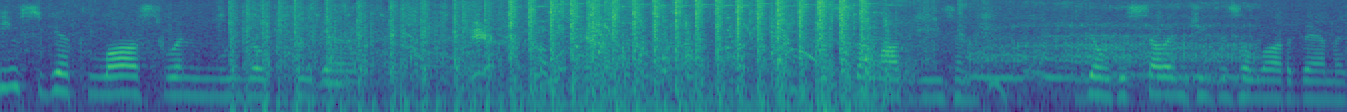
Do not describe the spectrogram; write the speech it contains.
Seems to get lost when we go through there. For some odd reason. Yo, this LMG does a lot of damage.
